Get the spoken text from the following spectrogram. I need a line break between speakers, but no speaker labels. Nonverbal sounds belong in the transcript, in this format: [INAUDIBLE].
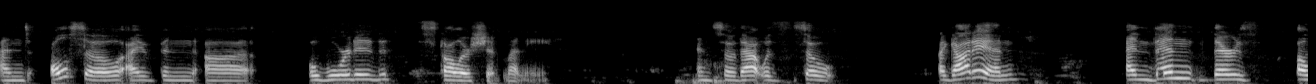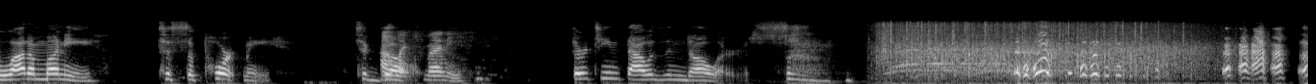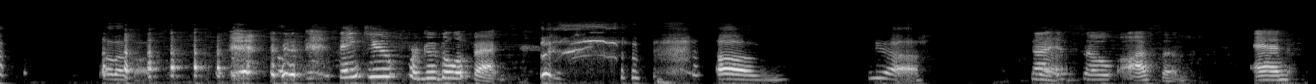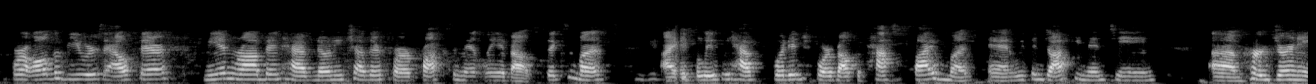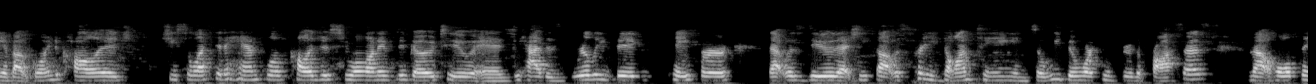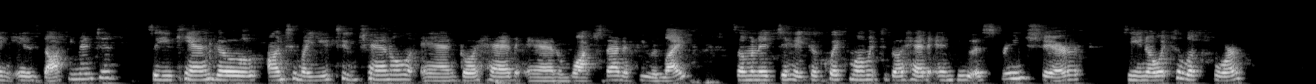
And also, I've been uh, awarded scholarship money. And so that was so I got in, and then there's a lot of money to support me to go.
How much money?
Thirteen thousand dollars. [LAUGHS] oh, that's awesome.
Thank you for Google Effects. [LAUGHS]
um, yeah.
That
Yeah.
is so awesome. And for all the viewers out there, me and Robin have known each other for approximately about six months. [LAUGHS] I believe we have footage for about the past five months, and we've been documenting um, her journey about going to college. She selected a handful of colleges she wanted to go to, and she had this really big paper that was due that she thought was pretty daunting, and so we've been working through the process. And that whole thing is documented, so you can go onto my YouTube channel and go ahead and watch that if you would like. So I'm going to take a quick moment to go ahead and do a screen share so you know what to look for.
